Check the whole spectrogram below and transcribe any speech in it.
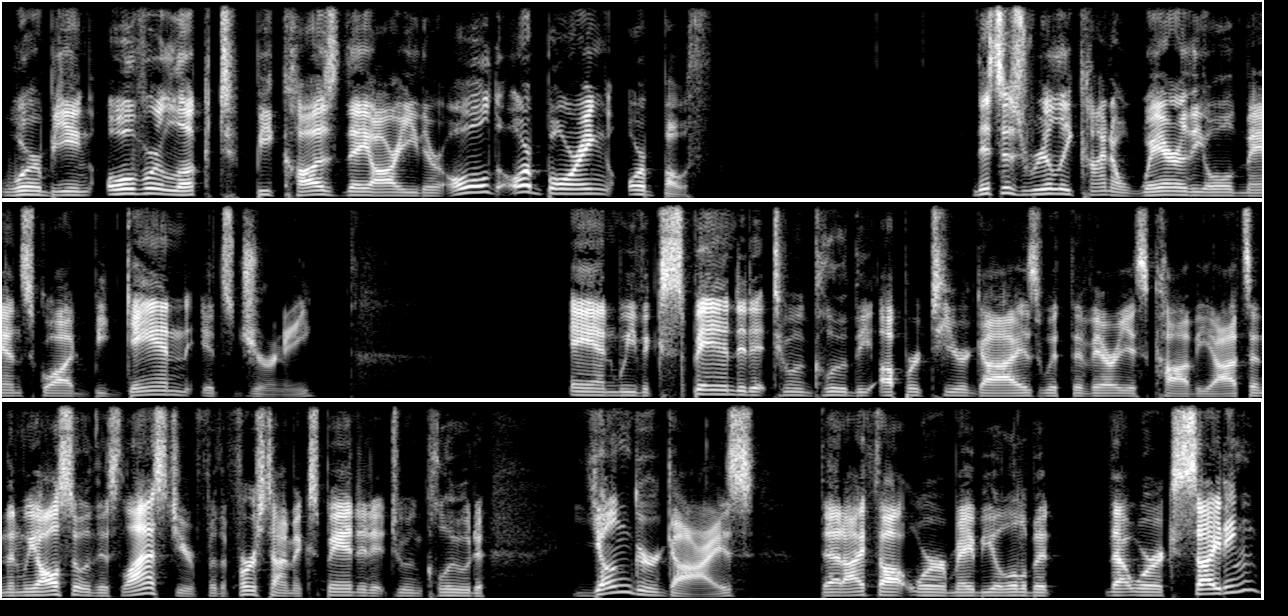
were being overlooked because they are either old or boring or both. This is really kind of where the old man squad began its journey. And we've expanded it to include the upper tier guys with the various caveats. And then we also, this last year, for the first time, expanded it to include younger guys that I thought were maybe a little bit that were exciting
